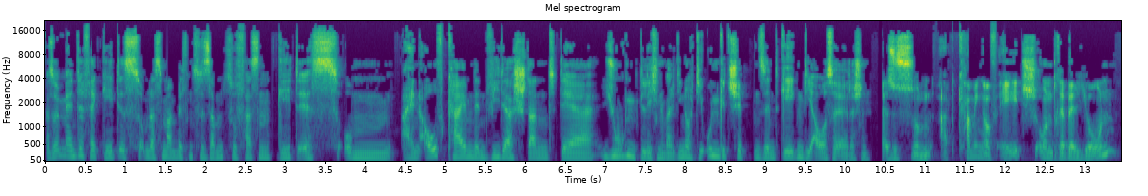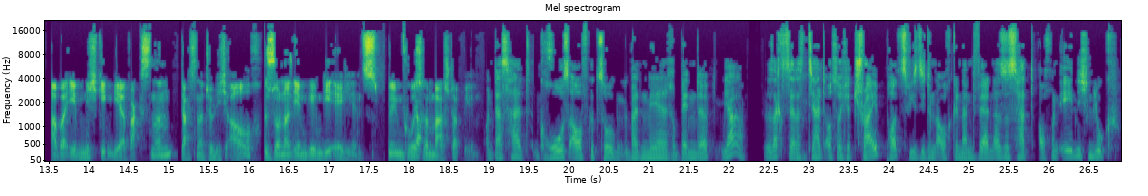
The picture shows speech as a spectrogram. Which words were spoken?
Also im Endeffekt geht es, um das mal ein bisschen zusammenzufassen, geht es um einen aufkeimenden Widerstand der Jugendlichen, weil die noch die Ungechippten sind gegen die Außerirdischen. Also es ist so eine Art Coming of Age und Rebellion, aber eben nicht gegen die Erwachsenen, das natürlich auch, sondern eben gegen die Aliens. Im größeren Maßstab eben. Und das halt groß aufgezogen über mehrere Bände. Ja, du sagst ja, das sind ja halt auch solche Tripods, wie sie dann auch genannt werden. Also es hat auch einen ähnlichen Look.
